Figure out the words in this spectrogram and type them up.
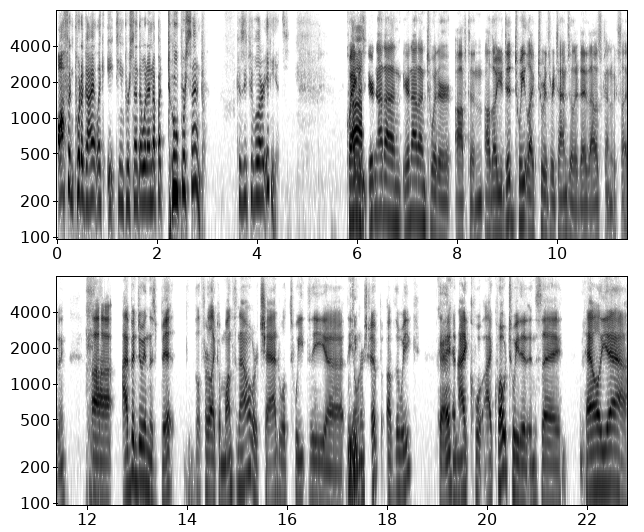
often put a guy at like 18% that would end up at 2% because these people are idiots. Quagnis, Um, you're not on you're not on Twitter often, although you did tweet like two or three times the other day. That was kind of exciting. Uh, I've been doing this bit for like a month now, where Chad will tweet the uh, the ownership of the week, Okay. and I quote I quote tweet it and say, "Hell yeah,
